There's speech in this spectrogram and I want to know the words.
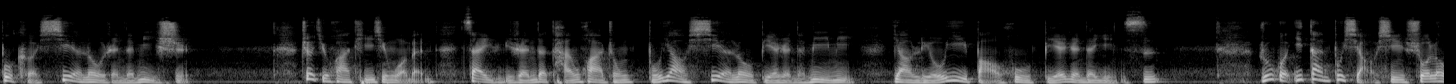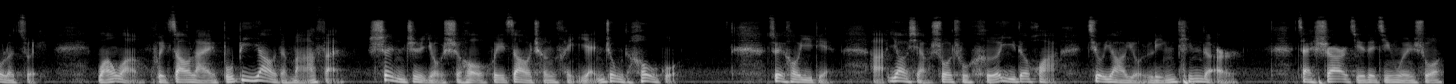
不可泄露人的密事。”这句话提醒我们在与人的谈话中，不要泄露别人的秘密，要留意保护别人的隐私。如果一旦不小心说漏了嘴，往往会遭来不必要的麻烦。甚至有时候会造成很严重的后果。最后一点啊，要想说出合宜的话，就要有聆听的耳。在十二节的经文说，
